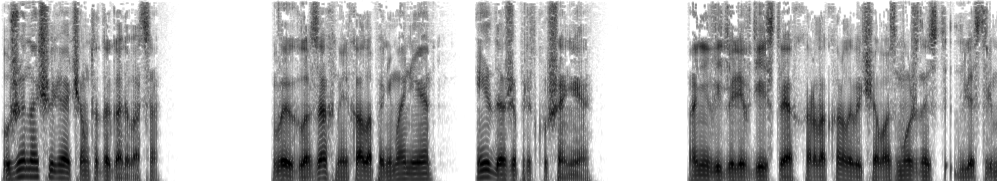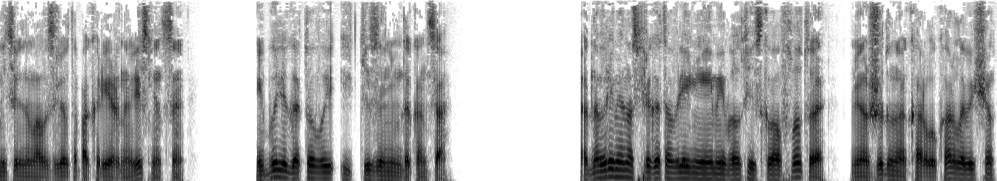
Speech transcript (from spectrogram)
уже начали о чем-то догадываться. В их глазах мелькало понимание и даже предвкушение. Они видели в действиях Карла Карловича возможность для стремительного взлета по карьерной лестнице и были готовы идти за ним до конца. Одновременно с приготовлениями Балтийского флота неожиданно Карлу Карловичу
